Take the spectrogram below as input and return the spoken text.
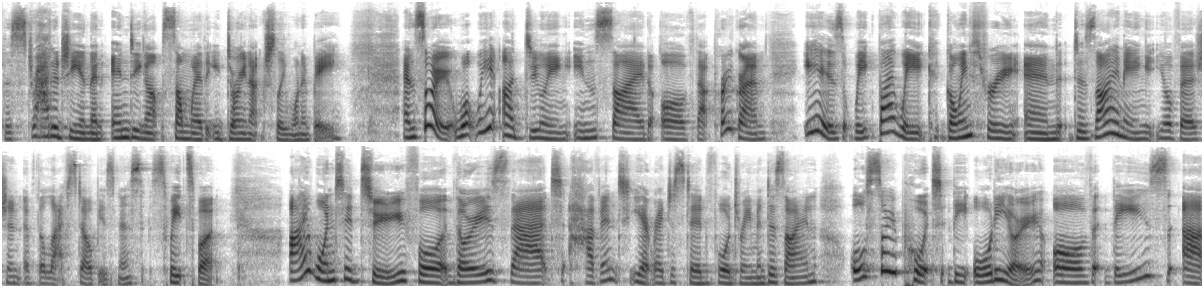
the strategy and then ending up somewhere that you don't actually want to be. And so, what we are doing inside of that program is week by week going through and designing your version of the lifestyle business sweet spot. I wanted to, for those that haven't yet registered for Dream and Design, also put the audio of these uh,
